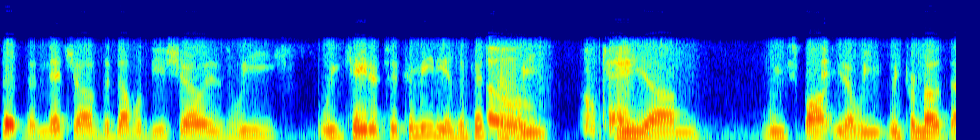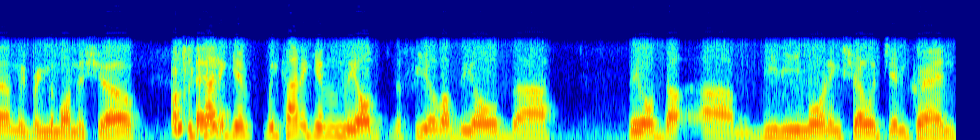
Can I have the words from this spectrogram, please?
the the niche of the Double D show is we we cater to comedians in Pittsburgh. Oh. We okay. We um we spot you know we we promote them. We bring them on the show. okay. We kind of give we kind of give them the old the feel of the old uh the old um DV morning show with Jim Krenn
